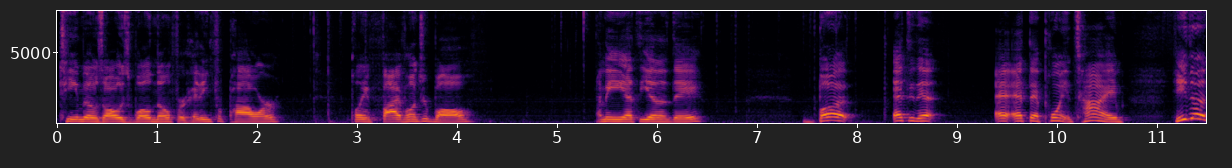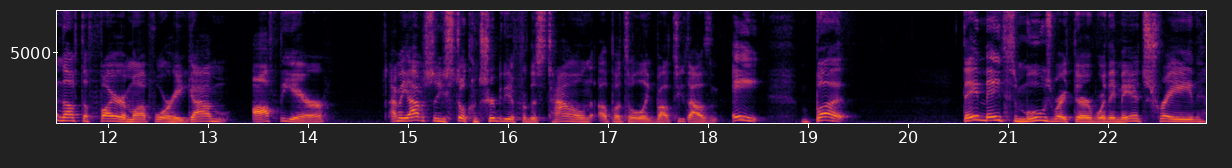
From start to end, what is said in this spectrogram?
team that was always well known for hitting for power, playing 500 ball. I mean, at the end of the day, but at the that at that point in time, he did enough to fire him up where he got him off the air. I mean, obviously, he still contributed for this town up until like about 2008, but they made some moves right there where they made a trade.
